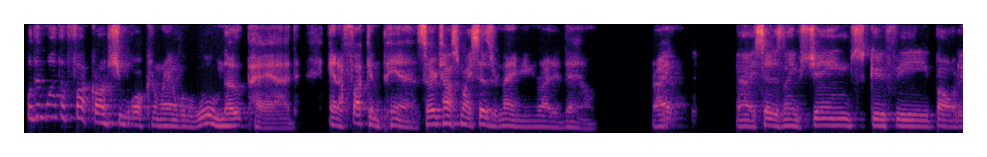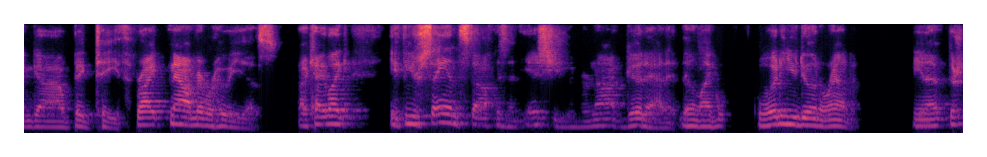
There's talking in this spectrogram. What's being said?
Well, then why the fuck aren't you walking around with a little notepad and a fucking pen? So every time somebody says their name, you can write it down, right? Uh, he said his name's James, goofy, balding guy, big teeth. Right now, I remember who he is. Okay, like if you're saying stuff is an issue and you're not good at it, then like, what are you doing around it? You know, there's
